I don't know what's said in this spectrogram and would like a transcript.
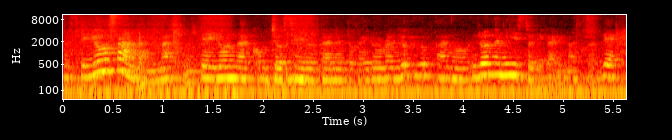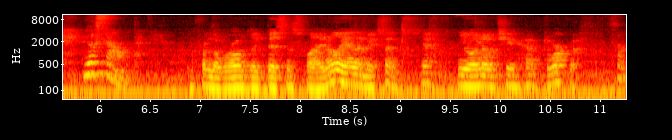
そして予算がありますのでいろんなこう女性のためとかいろいろよよあのいろんなミニストリーがありますので予算を立てる From the worldly business line, oh, yeah, that makes sense. Yeah, you want to know what you have to work with. そう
